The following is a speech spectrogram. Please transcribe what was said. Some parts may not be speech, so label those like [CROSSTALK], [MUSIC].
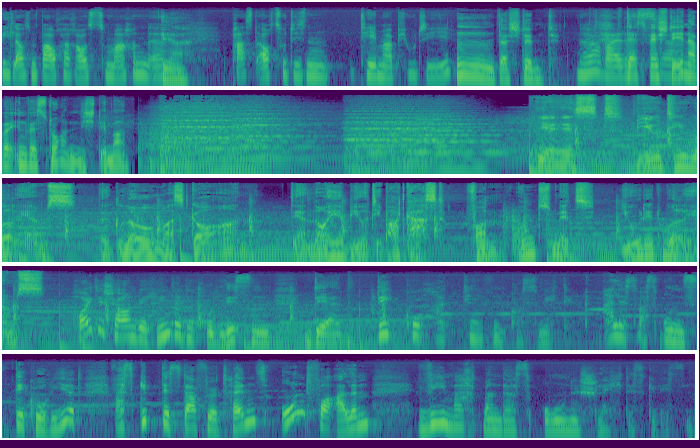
viel aus dem Bauch heraus zu machen. Ähm, ja. Passt auch zu diesem Thema Beauty. Mm, das stimmt. Ja, das, das verstehen ja aber Investoren nicht immer. Hier ist Beauty Williams. The Glow Must Go On. Der neue Beauty Podcast von und mit Judith Williams. Heute schauen wir hinter die Kulissen der dekorativen Kosmetik. Alles, was uns dekoriert, was gibt es da für Trends und vor allem, wie macht man das ohne schlechtes Gewissen?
